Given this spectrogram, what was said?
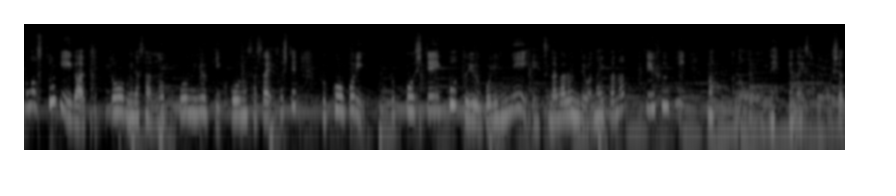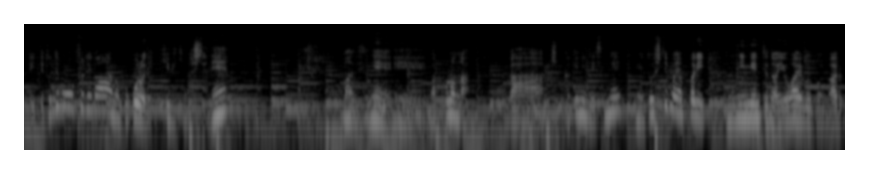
このストーリーがきっと皆さんの心の勇気心の支えそして復興五輪復興していこうという五輪につながるんではないかなっていうふうに、まああのね、さんはおっしゃっていてとてもそれがあの心に響きましたね。まあですね、えーまあ、コロナがきっかけにですね、えどうしてもやっぱりあの人間っていうのは弱い部分がある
